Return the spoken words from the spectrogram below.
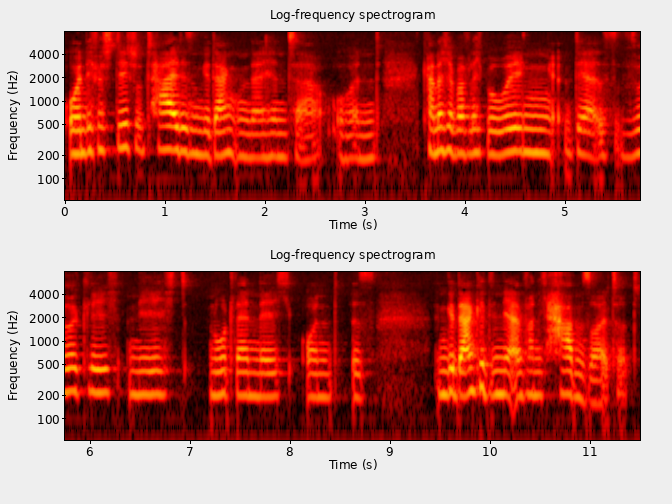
Und ich verstehe total diesen Gedanken dahinter und kann euch aber vielleicht beruhigen, der ist wirklich nicht notwendig und ist ein Gedanke, den ihr einfach nicht haben solltet.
